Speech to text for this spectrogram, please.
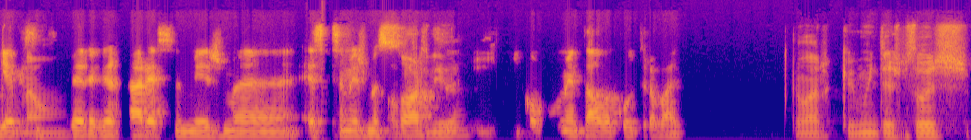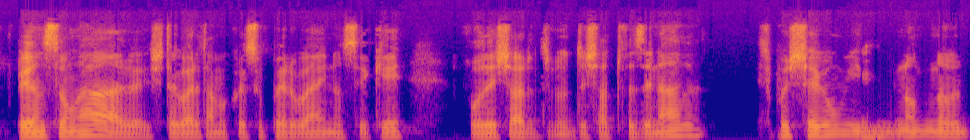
e é preciso não... saber agarrar essa mesma, essa mesma sorte e, e complementá-la com o trabalho. Claro que muitas pessoas pensam, ah, isto agora está uma coisa super bem, não sei o quê, vou deixar, vou deixar de fazer nada. E depois chegam e uhum. não, não,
